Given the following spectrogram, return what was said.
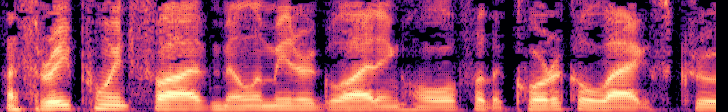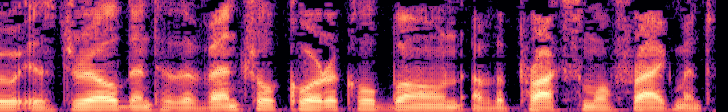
A 3.5 millimeter gliding hole for the cortical lag screw is drilled into the ventral cortical bone of the proximal fragment.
